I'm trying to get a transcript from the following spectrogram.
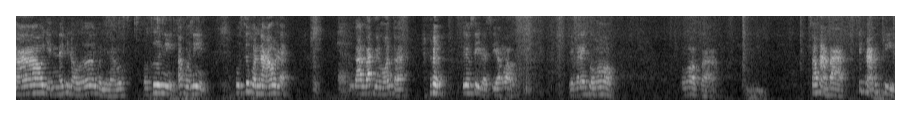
หนาวเย็นได้พี่น้องเอ้ยมันนี่นะมันเมื่อคืนนี่รับมือนี่พูดซึ่งวันหนาวแหละ การวัดไม่ม้อนกันเรื่องสี่แหละเสียงว่าเดี๋ยวก็ได้ทั่วงอกทั่วงอกกับเศร้าหาบาทสิบหาพันกีบ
